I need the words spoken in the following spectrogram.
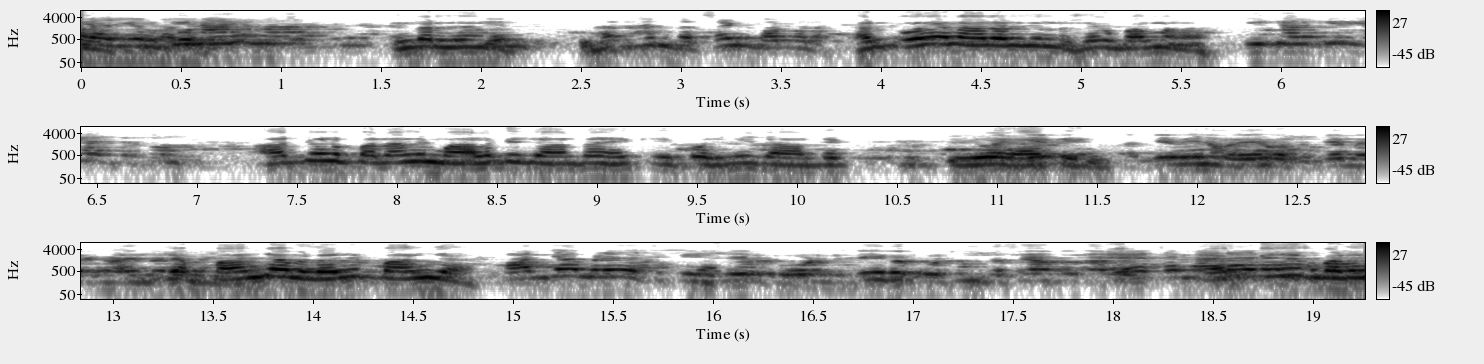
ਜੀ ਆਈ ਕੀ ਹੈ ਇੰਦਰ ਸਿੰਘ। ਹਰਜਿੰਦਰ ਸਿੰਘ ਬਾਮਣ ਹਰ- ਉਹਦੇ ਨਾਲ ਰਜਿੰਦਰ ਸਿੰਘ ਬਾਹਮਣ ਕੀ ਗੱਲ ਕੀ ਹੋਈ ਅੱਜ ਦੱਸੋ। ਅੱਜ ਹੁਣ ਪਤਾ ਨਹੀਂ ਮਾਲਕ ਹੀ ਜਾਣਦਾ ਹੈ ਕਿ ਕੁਝ ਨਹੀਂ ਜਾਣਦੇ। ਕੀ ਹੋਇਆ ਕੀ ਅੱਗੇ ਵੀ ਹਮਲੇ ਹੋ ਚੁੱਕੇ ਮੇਰੇ ਖਿਆਲ ਇਹਨਾਂ ਜੇ ਪੰਜ ਹਮਲੇ ਜੀ ਪੰਜ ਪੰਜ ਹਮਲੇ ਹੋ ਚੁੱਕੇ ਆ। ਨੇ ਰਿਪੋਰਟ ਦਿੱਤੀ ਕੋਈ ਪੁਲਿਸ ਨੂੰ ਦੱਸਿਆ ਉਹਨਾਂ ਨੇ ਇੱਥੇ ਮਹਾਰਾਜ ਇੱਕ ਹੀ ਬੜੀ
